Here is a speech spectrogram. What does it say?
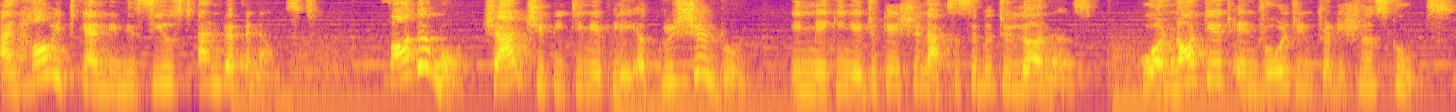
and how it can be misused and weaponized. Furthermore, ChatGPT may play a crucial role in making education accessible to learners who are not yet enrolled in traditional schools.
